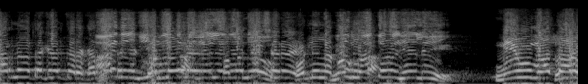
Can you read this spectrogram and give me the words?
ಕರ್ನಾಟಕ ಹೇಳ್ತಾರೆ ಮಾತಾಡೋ ಹೇಳಿ. ನೀವು ಮಾತಾಡೋ.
